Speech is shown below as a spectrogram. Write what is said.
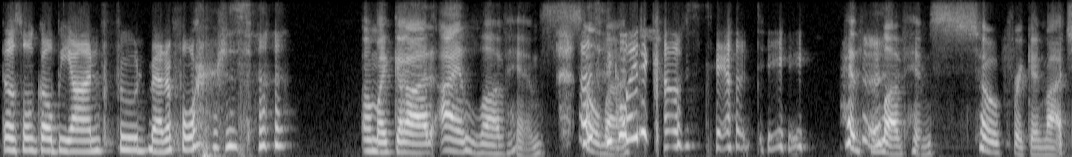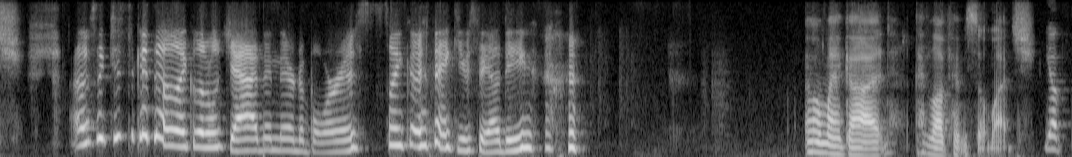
those will go beyond food metaphors. Oh my god, I love him I so was like, much. way to go, Sandy. I love him so freaking much. I was like, just to get that like little jab in there to Boras. It's like, oh, thank you, Sandy. Oh my god, I love him so much. Yep.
